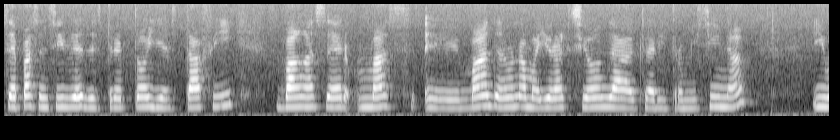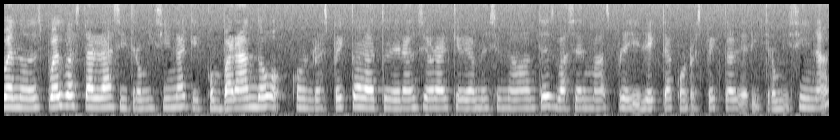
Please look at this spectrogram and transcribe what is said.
cepas sensibles de strepto y estafi van a ser más, eh, van a tener una mayor acción la claritromicina y bueno, después va a estar la citromicina que comparando con respecto a la tolerancia oral que había mencionado antes va a ser más predilecta con respecto a la eritromicina.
